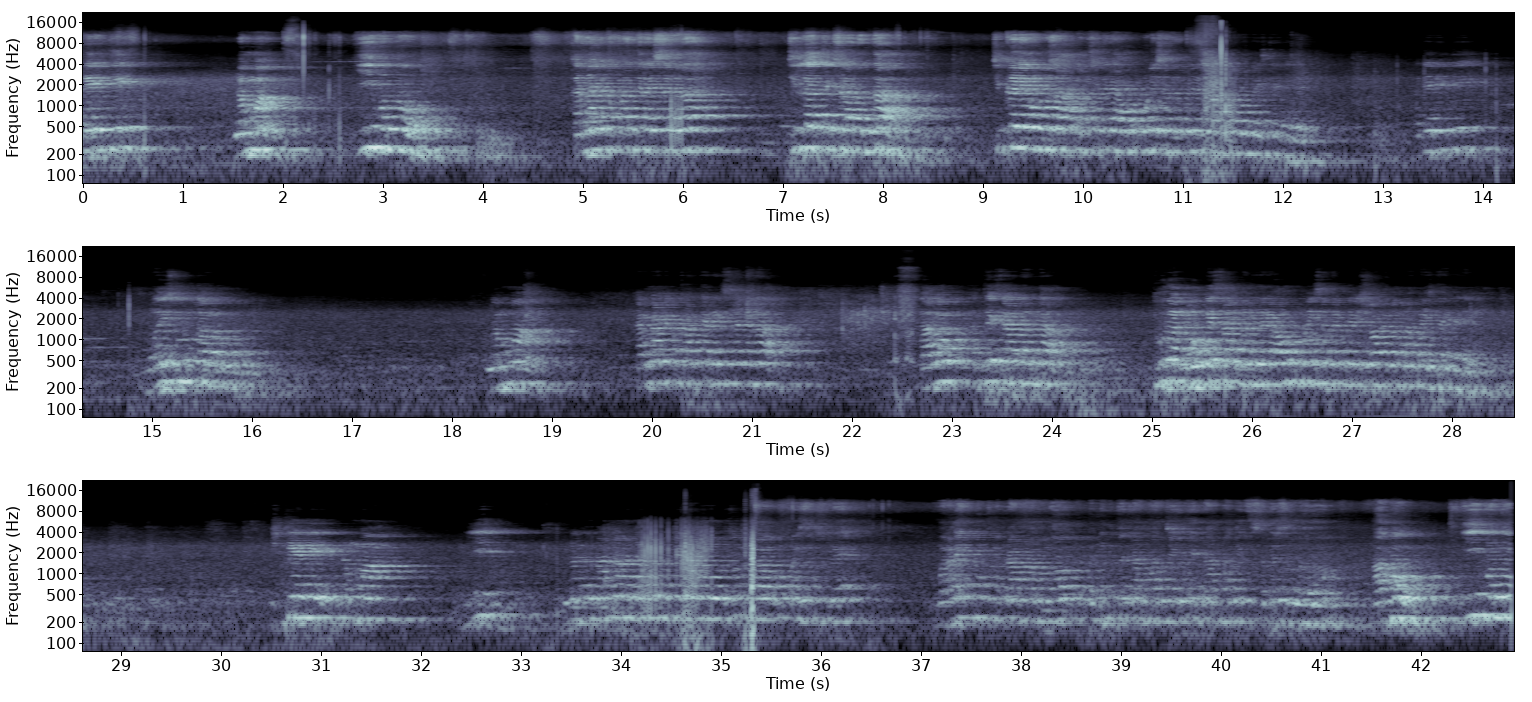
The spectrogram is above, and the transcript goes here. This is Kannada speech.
ಅದೇ ರೀತಿ ನಮ್ಮ ಈ ಒಂದು ಕರ್ನಾಟಕ ಪ್ರಾಂತ್ಯ ರಾಜ್ಯದ ಸಂಘದ ಜಿಲ್ಲಾಧ್ಯಕ್ಷರಾದಂಥ ಚಿಕ್ಕಣೆ ಅವರು ಸಹ ಆಗಮಿಸಿದರೆ ಅವರು ಕೂಡ ಸಂದರ್ಭದಲ್ಲಿ ಬಯಸ್ತಾ ಅದೇ ರೀತಿ ಮೈಸೂರು ತಾಲೂಕು ನಮ್ಮ ಕರ್ನಾಟಕ ಪ್ರಾಂತ್ಯ ರೈತ ಸಂಘದ ತಾಲೂಕು ಅಧ್ಯಕ್ಷರಾದಂಥ ದೂರ ಲೋಕೇಶ್ ಬಂದಿದ್ದಾರೆ ಅವರು ಕೂಡ ಈ ಸಂದರ್ಭದಲ್ಲಿ ಸ್ವಾಗತವನ್ನು ಇಷ್ಟೇ ನಮ್ಮ ಈ ನನ್ನ ನನ್ನ ನನ್ನ ಬಗ್ಗೆ ನಾನು ಸುತ್ತಮುತ್ತ ವಹಿಸಿದೆ ಮರಳಿ ಗ್ರಾಮವನ್ನು ಪ್ರತಿನಿಧಿತ ಗ್ರಾಮ ಪಂಚಾಯತಿ ಗ್ರಾಮ ಪಂಚಾಯತಿ ಸದಸ್ಯರು ಹಾಗೂ ಈ ಒಂದು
